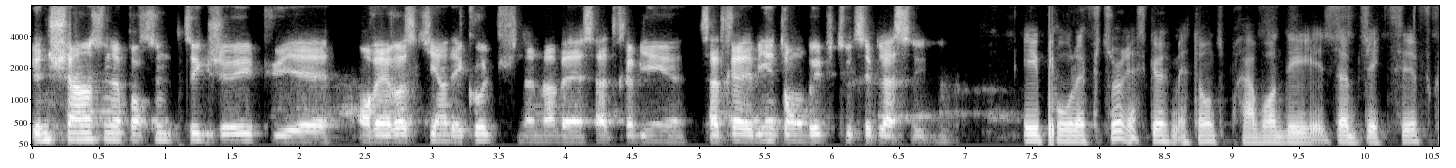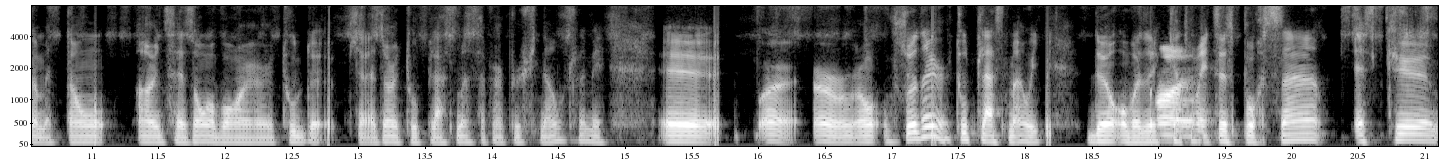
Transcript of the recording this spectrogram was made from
une chance, une opportunité que j'ai, puis euh, on verra ce qui en découle. Puis finalement, ben, ça, a très bien, ça a très bien tombé, puis tout s'est placé. Et pour le futur, est-ce que, mettons, tu pourrais avoir des objectifs comme, mettons, en une saison, avoir un taux de, dire un taux de placement, ça fait un peu finance, là, mais euh, un, je veux dire un taux de placement, oui, de, on va dire, 96% Est-ce que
